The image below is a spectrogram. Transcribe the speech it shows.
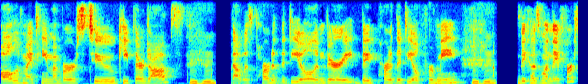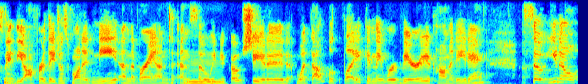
all of my team members to keep their jobs Mm-hmm. that was part of the deal and very big part of the deal for me Mm-hmm. because when they first made the offer they just wanted me and the brand and so we Mm. negotiated what that looked like and they were very accommodating so you know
